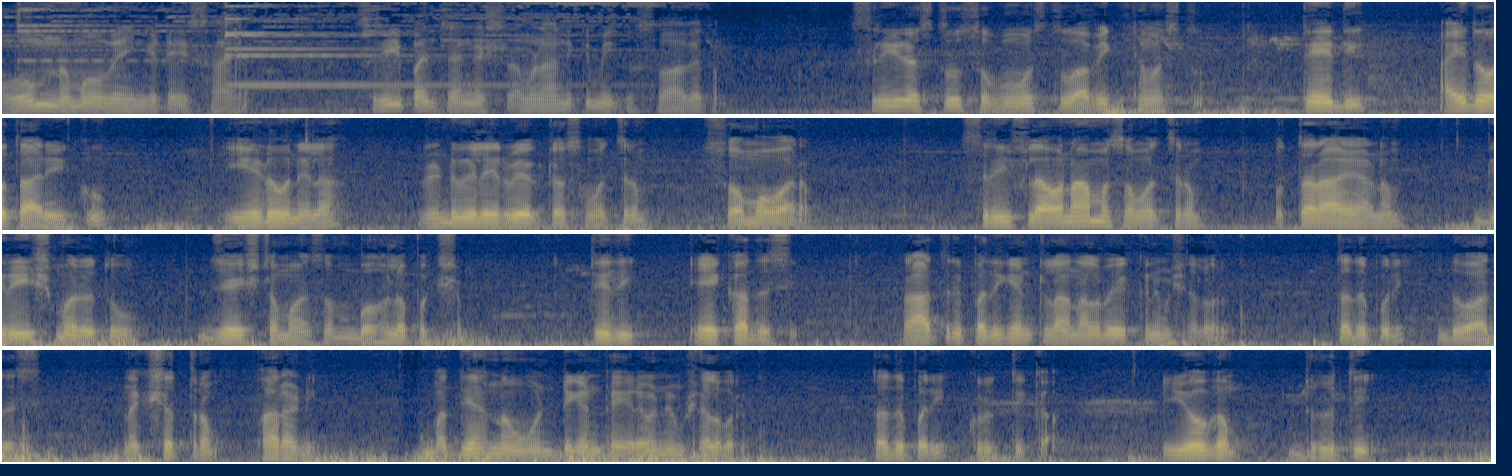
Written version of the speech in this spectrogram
ఓం నమో వెంకటేశాయ. శ్రీ పంచాంగ శ్రవణానికి మీకు స్వాగతం. శ్రీరస్తు శుభమస్తు అవిఘ్నమస్తు. తేదీ ఐదవ తారీఖు ఏడవ నెల రెండు వేల ఇరవై ఒకటో సంవత్సరం సోమవారం. శ్రీ ప్లవనామ సంవత్సరం ఉత్తరాయణం గ్రీష్మ ఋతువు జ్యేష్ఠమాసం బహుళపక్షం. తిది ఏకాదశి రాత్రి పది గంటల నలభై ఒక్క నిమిషాల వరకు. తదుపరి ద్వాదశి నక్షత్రం భరణి. మధ్యాహ్నం ఒంటి గంట ఇరవై నిమిషాల వరకు. తదుపరి కృత్తిక యోగం ధృతి.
